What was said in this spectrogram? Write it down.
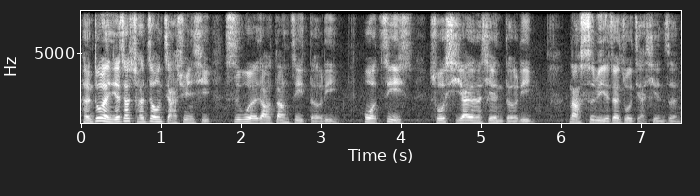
很多人也在传这种假讯息，是为了要让自己得利，或自己所喜爱的那些人得利。那是不是也在做假见证？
